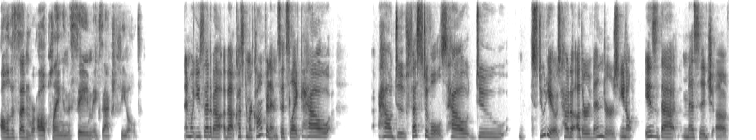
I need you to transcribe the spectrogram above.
all of a sudden we're all playing in the same exact field. And what you said about about customer confidence, it's like how how do festivals, how do studios, how do other vendors, you know, is that message of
